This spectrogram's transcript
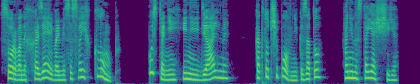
сорванных хозяевами со своих клумб. Пусть они и не идеальны, как тот шиповник, и зато они настоящие.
